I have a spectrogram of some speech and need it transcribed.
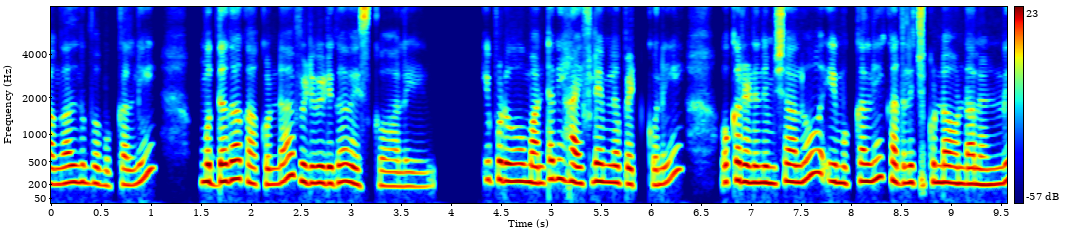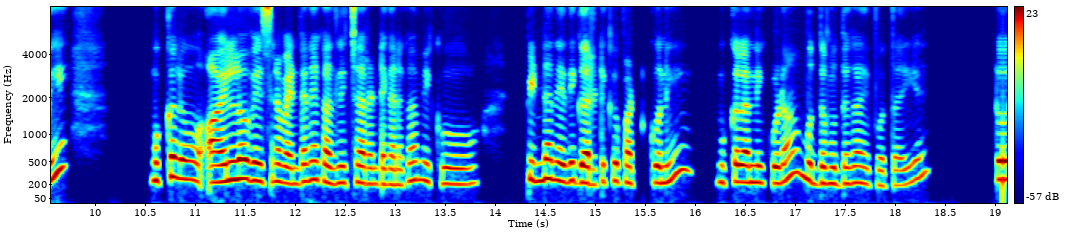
బంగాళదుంప ముక్కల్ని ముద్దగా కాకుండా విడివిడిగా వేసుకోవాలి. ఇప్పుడు మంటని హై ఫ్లేమ్‌లో పెట్టుకొని ఒక రెండు నిమిషాలు ఈ ముక్కల్ని కదిలించకుండా ఉండాలండి. ముక్కలు ఆయిల్‌లో వేసిన వెంటనే కదిలిచ్చారంటే కనుక మీకు పిండి అనేది గరిటికి పట్టుకొని ముక్కలన్నీ కూడా ముద్ద ముద్దగా అయిపోతాయి. టూ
